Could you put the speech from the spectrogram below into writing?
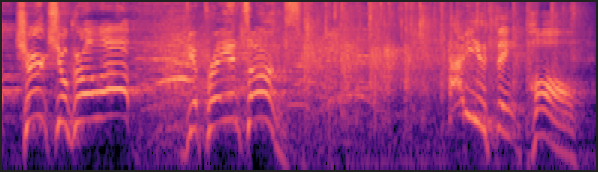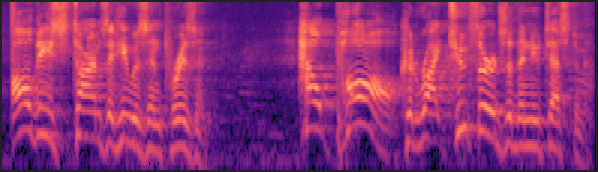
up, church, you'll grow up if you pray in tongues. How do you think Paul, all these times that he was in prison, how Paul could write two thirds of the New Testament?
